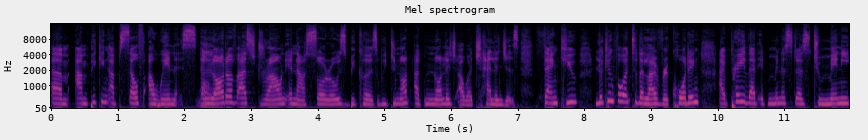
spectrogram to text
um, I'm picking up self-awareness. A lot of us drown in our sorrows because we do not acknowledge our challenges. Thank you. Looking forward to the live recording. I pray that it ministers to many.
